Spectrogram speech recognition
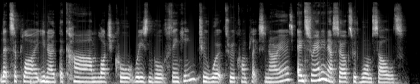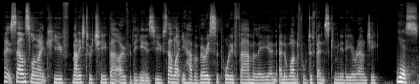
let's apply you know the calm logical reasonable thinking to work through complex scenarios and surrounding ourselves with warm souls and it sounds like you've managed to achieve that over the years. You sound like you have a very supportive family and, and a wonderful defence community around you. Yes,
